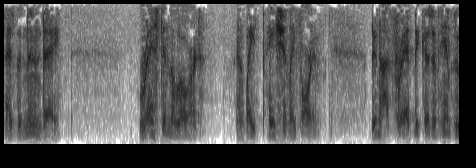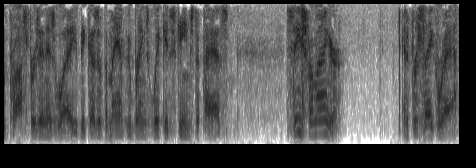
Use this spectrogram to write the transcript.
as the noonday. Rest in the Lord, and wait patiently for Him. Do not fret because of him who prospers in his way, because of the man who brings wicked schemes to pass. Cease from anger and forsake wrath.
